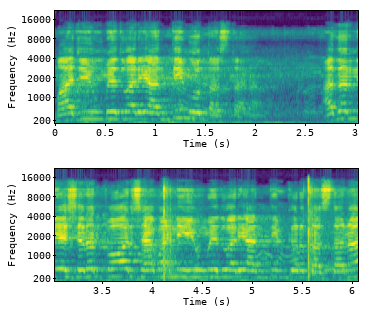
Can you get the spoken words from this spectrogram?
माझी उमेदवारी अंतिम होत असताना आदरणीय शरद पवार साहेबांनी ही उमेदवारी अंतिम करत असताना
